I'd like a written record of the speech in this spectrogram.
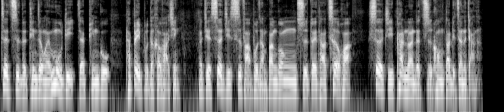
这次的听证会目的在评估他被捕的合法性，而且涉及司法部长办公室对他策划涉及叛乱的指控到底真的假的？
